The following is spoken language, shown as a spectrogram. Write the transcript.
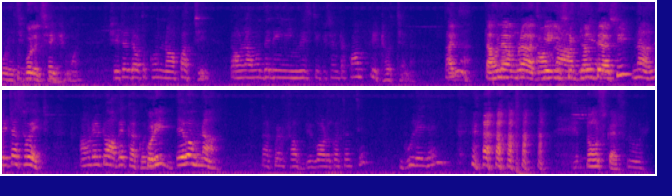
বলেছে বলেছে। সেই সময়। সেটা যতক্ষণ না পাচ্ছি তাহলে আমাদের এই ইনভেস্টিগেশনটা কমপ্লিট হচ্ছে না। তাই না? তাহলে আমরা আজকে এই সিদ্ধান্তে আসি? না লেটাস ওয়েট আমরা একটু অপেক্ষা করি। করি? এবং না তারপর সবচেয়ে বড় কথা হচ্ছে ভুলে যাই। নমস্কার। নমস্কার।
